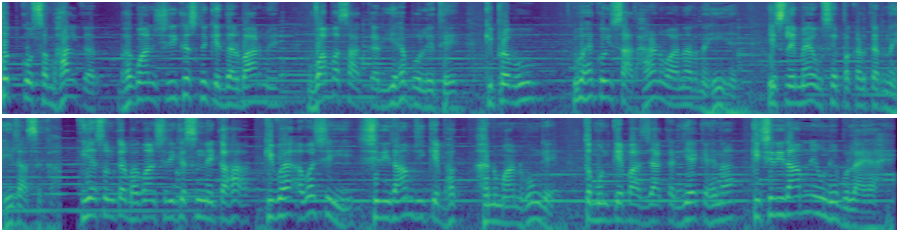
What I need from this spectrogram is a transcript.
खुद को संभाल कर भगवान श्री कृष्ण के दरबार में वापस आकर यह बोले थे कि प्रभु, वह कोई साधारण वानर नहीं है, इसलिए मैं उसे पकड़कर नहीं ला सका। यह सुनकर भगवान श्री कृष्ण ने कहा कि वह अवश्य ही श्री राम जी के भक्त हनुमान होंगे। तुम उनके पास जाकर यह कहना कि श्री राम ने उन्हें बुलाया है,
